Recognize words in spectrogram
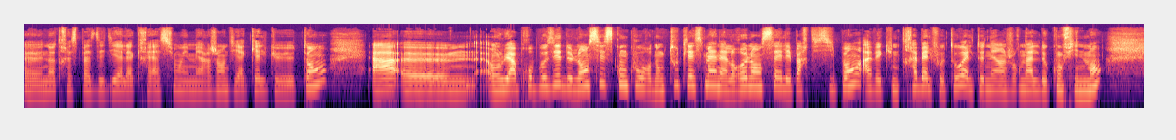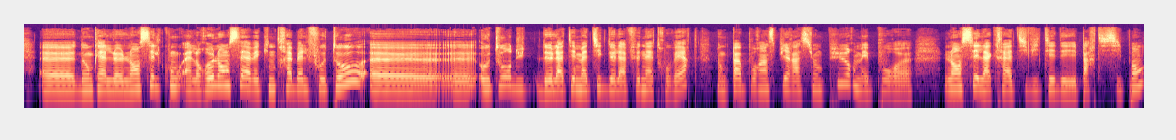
euh, notre espace dédié à la création émergente il y a quelques temps. Euh, on lui a proposé de lancer ce concours. Donc, toutes les semaines, elle relançait les participants avec une très belle photo. Elle tenait un journal de confinement. donc, elle, lançait le, elle relançait avec une très belle photo autour de la thématique de la fenêtre ouverte. Donc, pas pour inspiration pure, mais pour euh, lancer la créativité des participants.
